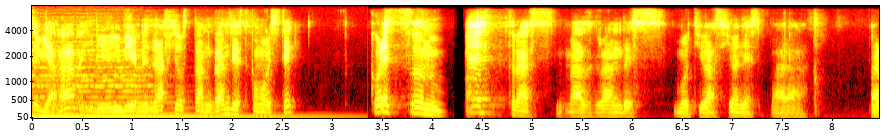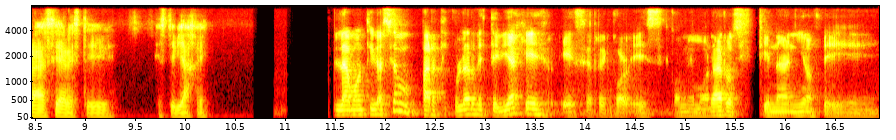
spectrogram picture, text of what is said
De viajar y de vivir desafíos tan grandes como este, ¿cuáles son vuestras más grandes motivaciones para, para hacer este, este viaje? La motivación particular de este viaje es, conmemorar los 100 años de,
